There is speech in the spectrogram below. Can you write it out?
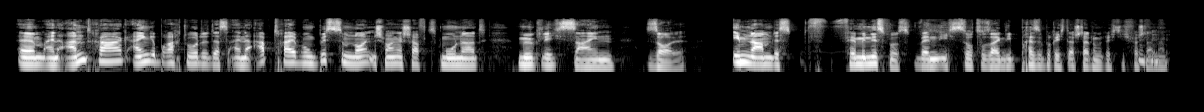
ähm, ein Antrag eingebracht wurde, dass eine Abtreibung bis zum neunten Schwangerschaftsmonat möglich sein soll. Im Namen des Feminismus, wenn ich sozusagen die Presseberichterstattung richtig verstanden habe.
